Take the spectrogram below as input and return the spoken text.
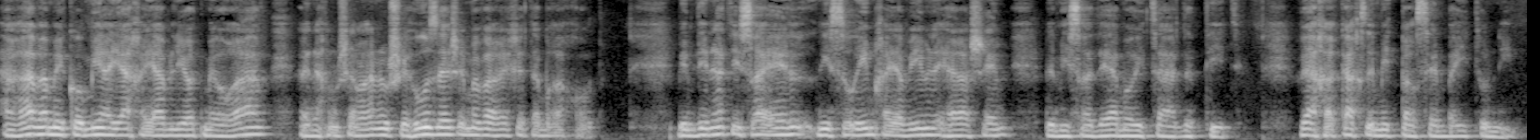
הרב המקומי היה חייב להיות מעורב, ואנחנו שמענו שהוא זה שמברך את הברכות. במדינת ישראל נישואים חייבים להירשם במשרדי המועצה הדתית, ואחר כך זה מתפרסם בעיתונים.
